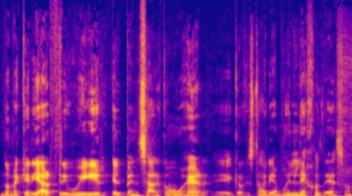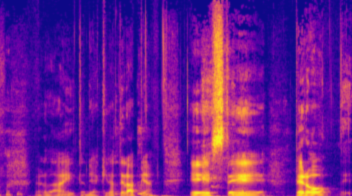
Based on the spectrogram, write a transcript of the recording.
no me quería atribuir el pensar como mujer, eh, creo que estaría muy lejos de eso, ¿verdad? Y tendría que ir a terapia. Este, pero eh,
